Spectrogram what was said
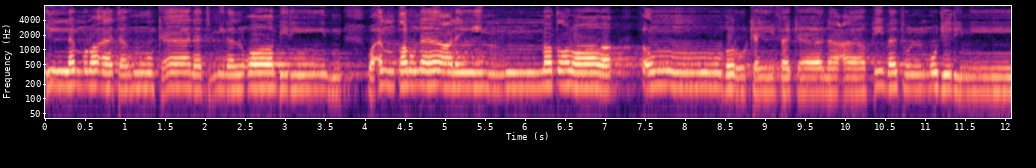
إلا امرأته كانت من الغابرين. وأمطرنا عليهم مطرا. فانظر كيف كان عاقبة المجرمين.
